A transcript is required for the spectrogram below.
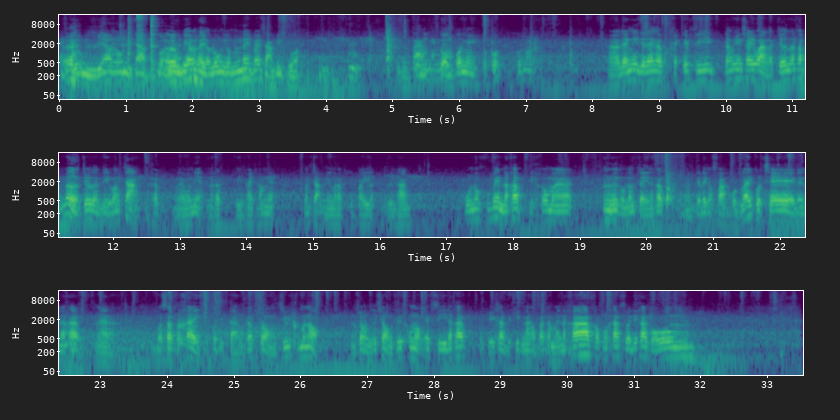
เออลมเบี้ยวลมกาฝักกดเออเบี้ยมันถ่ายเอาลงอยู่มันได้ไปสามสิบตัวตัวมป้นไงตะโกนกดมาอ่าแรงนี้จะได้กับเอฟซีตั้งเวียงใช้ว่างกับเจอนะครับ เนอะเจอกันที่วังจ้างนะครับในวันเนี้ยนะครับที่ใครทำเนี่ยมันจัดเนี่ยนะครับจะไปละเดินทางคุณทุกคอมเมนต์นะครับที่เข้ามาให้กำลังใจนะครับอ่าจะได้กับฝากกดไลค์กดแชร์เลยนะครับอ่ากดซับสไครต์กดติดตามครับช่องชีวิตคนนอก ช่องหรือช่องชื่อของนอก FC นะครับโอเคครับไปคลิปหนะครับไปกันใหม่นะครับ ขอบคุณครับ สวัสดีครับผม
